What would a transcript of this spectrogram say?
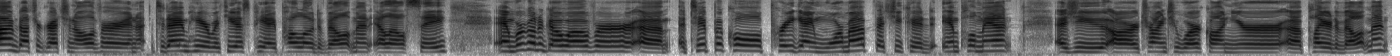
Hi, I'm Dr. Gretchen Oliver and today I'm here with USPA Polo Development LLC and we're going to go over um, a typical pregame warm-up that you could implement as you are trying to work on your uh, player development.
